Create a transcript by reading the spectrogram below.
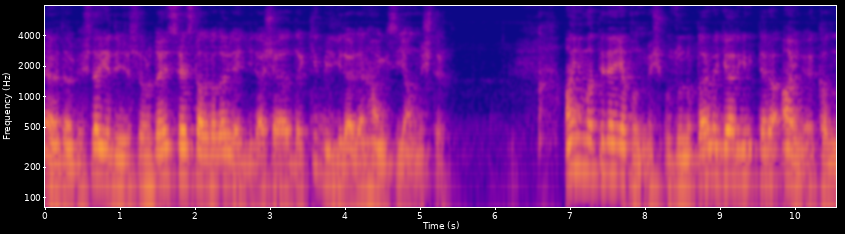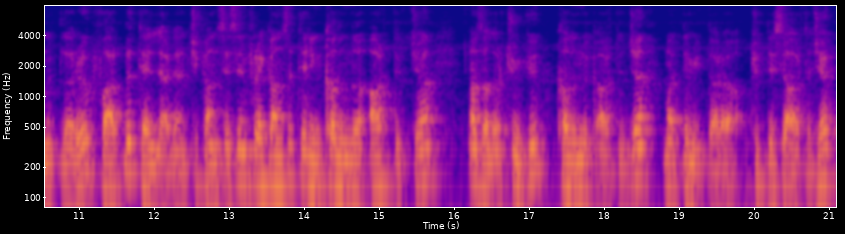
Evet arkadaşlar 7. sorudayız. Ses dalgaları ile ilgili aşağıdaki bilgilerden hangisi yanlıştır? Aynı maddeden yapılmış, uzunlukları ve gerginlikleri aynı, kalınlıkları farklı tellerden çıkan sesin frekansı telin kalınlığı arttıkça azalır. Çünkü kalınlık artınca madde miktarı, kütlesi artacak.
